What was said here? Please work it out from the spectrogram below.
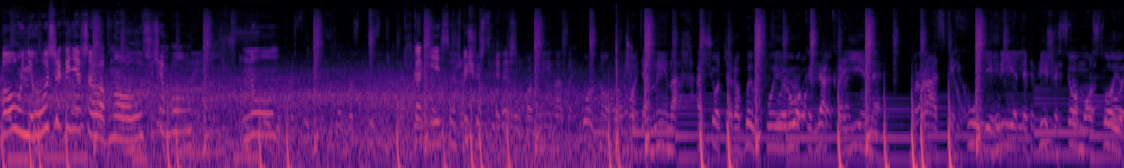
Баул не лучше, конечно, обнова лучше, чем Баул. Ну, как кожного громадянина. А що ти робив свої роки для країни? Братське худі гріє тепліше сьомого слою.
